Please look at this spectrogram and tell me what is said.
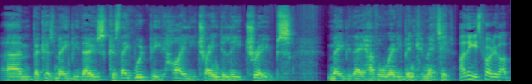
um, because maybe those, because they would be highly trained elite troops, maybe they have already been committed. I think he's probably got a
